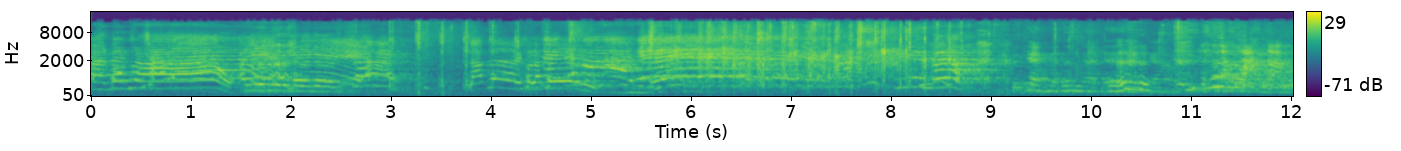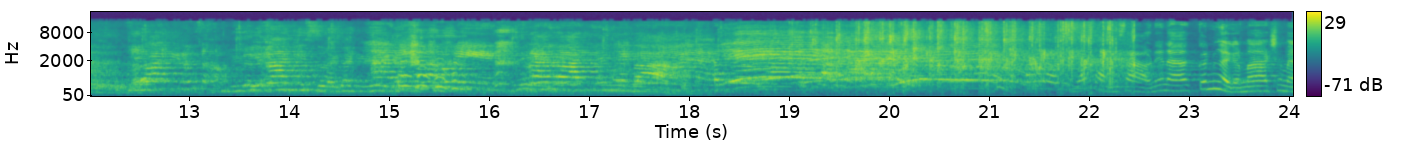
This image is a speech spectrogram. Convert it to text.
แปดโมงเช้าอะยื นยืนยืนรับเลยคนละครึ่งพี่มีนแม่แข่งกันตั้งนานที่บ้านมีต้องสามเดือนที่บ้านมีสวยกว่านี้มีรางวัลหนึ่งหมื่นบาทเราหนว่าสองสาวเนี่ยนะ ก็เหนื่อยกันมากใช่ไหม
